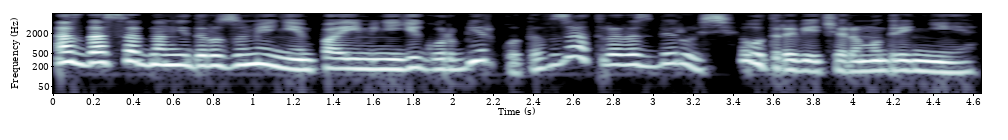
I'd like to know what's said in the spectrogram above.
А с досадным недоразумением по имени Егор Биркутов завтра разберусь, утро вечера мудренее.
